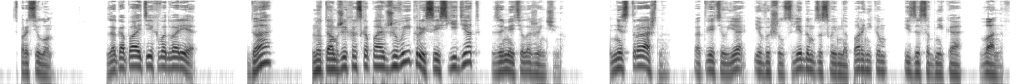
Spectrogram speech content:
– спросил он. «Закопайте их во дворе». «Да? Но там же их раскопают живые крысы и съедят», – заметила женщина. «Не страшно», – ответил я и вышел следом за своим напарником из особняка Ванов.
